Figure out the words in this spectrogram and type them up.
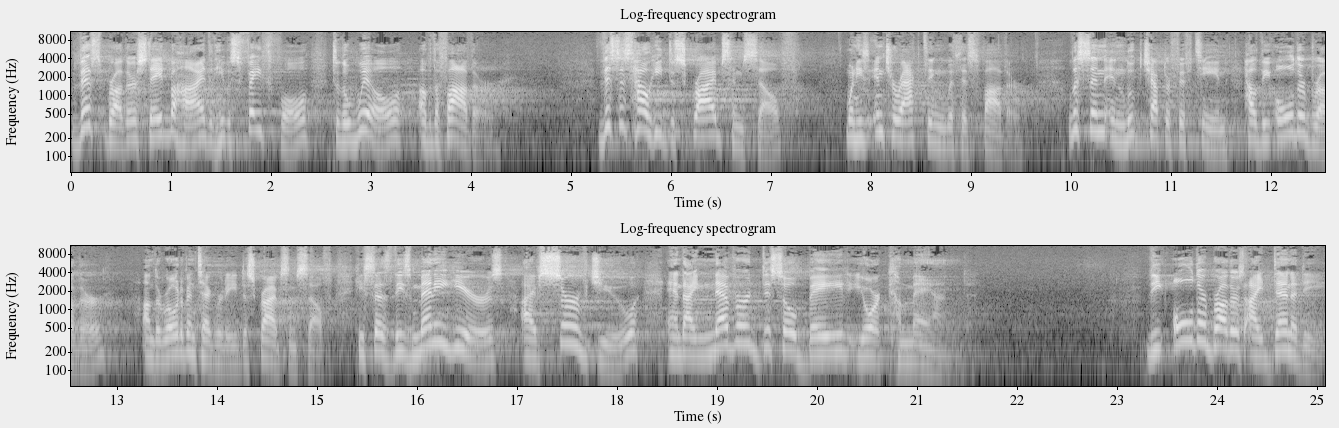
this brother stayed behind and he was faithful to the will of the father. This is how he describes himself when he's interacting with his father. Listen in Luke chapter 15 how the older brother on the road of integrity describes himself. He says, These many years I've served you, and I never disobeyed your command. The older brother's identity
